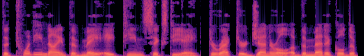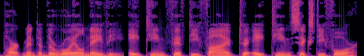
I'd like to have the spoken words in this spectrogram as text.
The 29th of May 1868, Director General of the Medical Department of the Royal Navy 1855 to 1864.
